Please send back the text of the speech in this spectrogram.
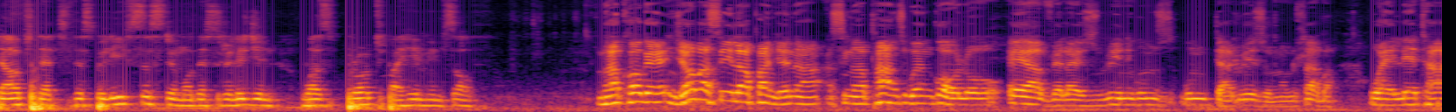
doubt that this belief system or this religion was brought by him himself. ngakho ke njengoba silapha njena singaphansi kwenkolo eyavela ezulwini kumdali wezulu nomhlaba wayeletha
